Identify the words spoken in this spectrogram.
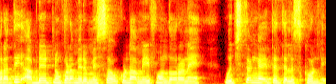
ప్రతి అప్డేట్ను కూడా మీరు మిస్ అవ్వకుండా మీ ఫోన్ ద్వారానే ఉచితంగా అయితే తెలుసుకోండి.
